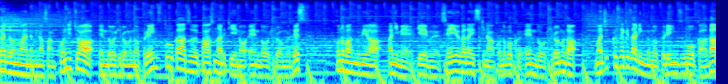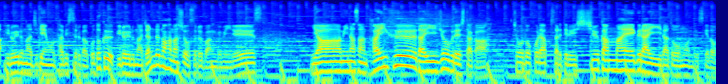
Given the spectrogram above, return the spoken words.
ラジオの前の皆さんこんにちは。遠藤ひろむのプレインズトーカーズパーソナリティの遠藤ひろむです。この番組はアニメゲーム声優が大好きなこの僕遠藤ひろむがマジック・ザ・ギャザリングのプレインズ・ウォーカーがいろいろな次元を旅するがごとくいろいろなジャンルの話をする番組です。いやー皆さん台風大丈夫でしたか？ちょうどこれアップされてる1週間前ぐらいだと思うんですけど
